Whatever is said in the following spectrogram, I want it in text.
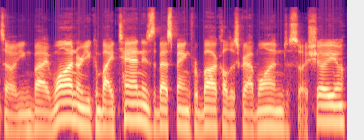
So you can buy one or you can buy 10 is the best bang for buck. I'll just grab one just so I show you.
